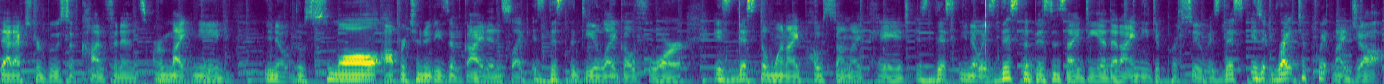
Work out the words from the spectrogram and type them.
that extra boost of confidence or might need, you know, those small opportunities of guidance like, is this the deal I go for? Is this the one I post on my page? Is this, you know, is this the business idea that I need to pursue? Is this, is it right to quit my job?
